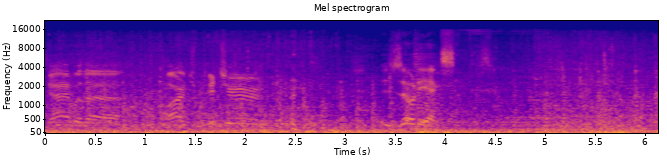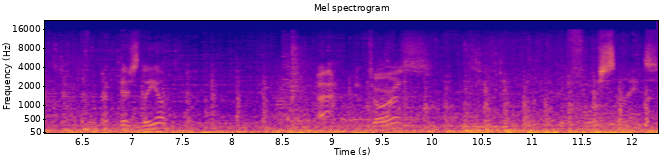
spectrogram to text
Guy with a large pitcher? Zodiac symbols. There's Leo? Ah, Taurus. Four signs.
